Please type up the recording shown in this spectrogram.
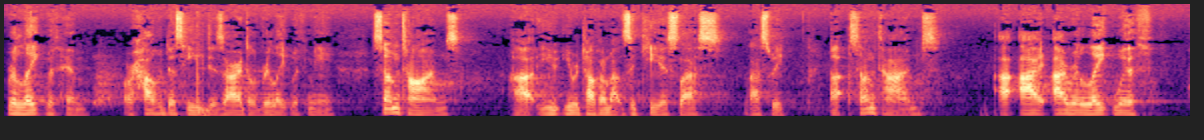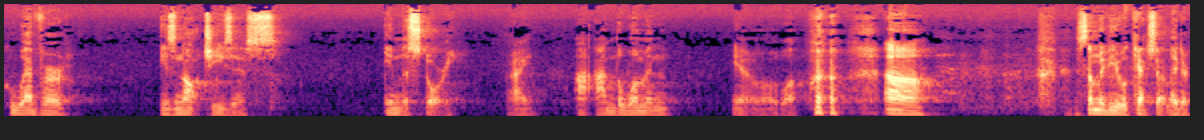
relate with him? Or how does he desire to relate with me? Sometimes, uh, you, you were talking about Zacchaeus last, last week. Uh, sometimes I, I, I relate with whoever is not Jesus in the story, right? I, am the woman, you know, well, uh, some of you will catch that later.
